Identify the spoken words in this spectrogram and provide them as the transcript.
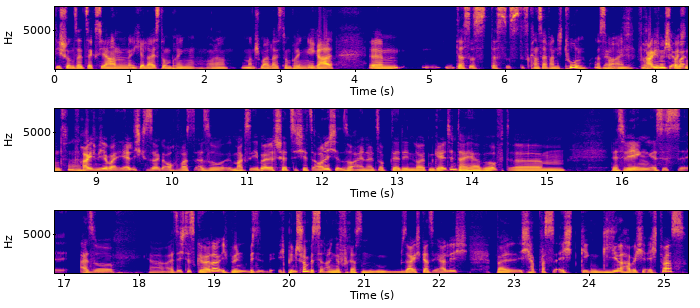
die schon seit sechs Jahren hier Leistung bringen oder manchmal Leistung bringen? Egal. Ähm, das ist, das ist, das kannst du einfach nicht tun als ja. Verein. Frage ich, mich aber, äh, frage ich mich aber ehrlich gesagt auch, was, also Max Eberl schätze ich jetzt auch nicht so ein, als ob der den Leuten Geld hinterher wirft. Ähm, deswegen ist es, also, ja, als ich das gehört habe, ich bin, ich bin schon ein bisschen angefressen, sage ich ganz ehrlich, weil ich habe was echt gegen Gier, habe ich echt was.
